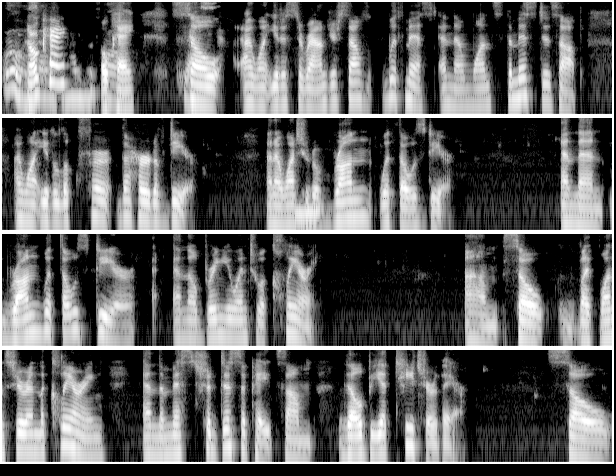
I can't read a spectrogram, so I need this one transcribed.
Oh, sounds Okay. wonderful. Okay. So I want you to surround yourself with mist. And then once the mist is up, I want you to look for the herd of deer. And I want you to run with those deer. And then run with those deer, and they'll bring you into a clearing. Um, so, like, once you're in the clearing and the mist should dissipate some, there'll be a teacher there. So,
